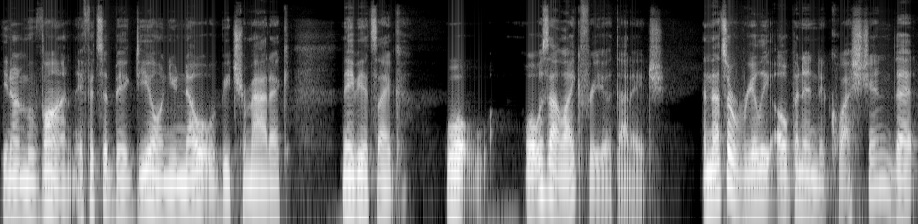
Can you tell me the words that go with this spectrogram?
you know, and move on. If it's a big deal and you know it would be traumatic, maybe it's like, well, what was that like for you at that age? And that's a really open ended question that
